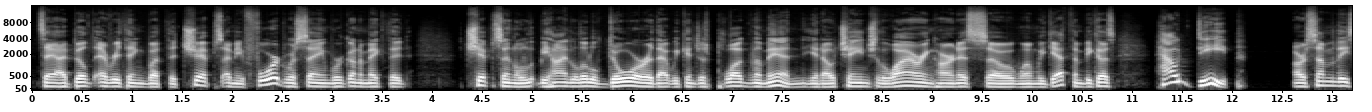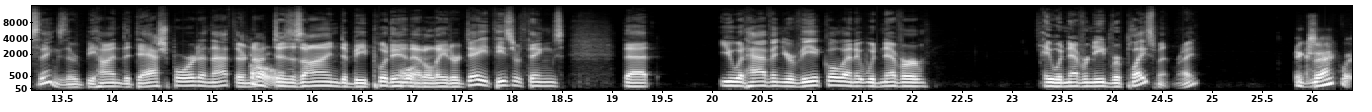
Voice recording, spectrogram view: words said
and say i built everything but the chips i mean ford was saying we're going to make the chips in a, behind a little door that we can just plug them in you know change the wiring harness so when we get them because how deep are some of these things they're behind the dashboard and that they're not Oh. designed to be put in Boy. at a later date these are things that you would have in your vehicle and it would never it would never need replacement right Exactly.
